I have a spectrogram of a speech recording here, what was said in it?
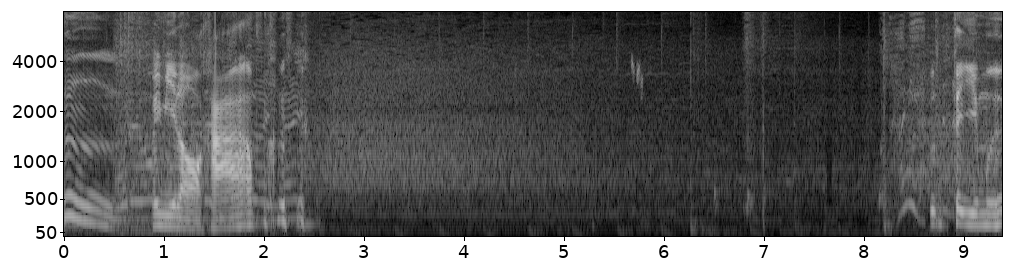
อืม ไม่มีหรอกครับ ตีมือ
